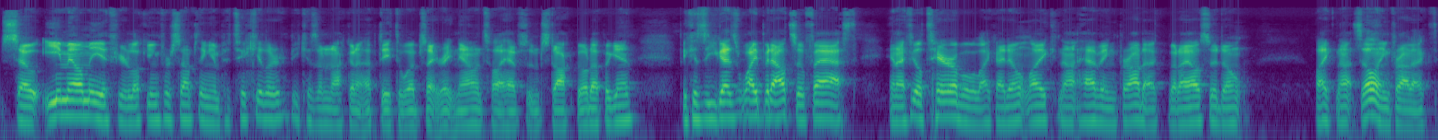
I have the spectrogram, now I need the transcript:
so email me if you're looking for something in particular because I'm not going to update the website right now until I have some stock build up again because you guys wipe it out so fast and I feel terrible like I don't like not having product but I also don't like not selling product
